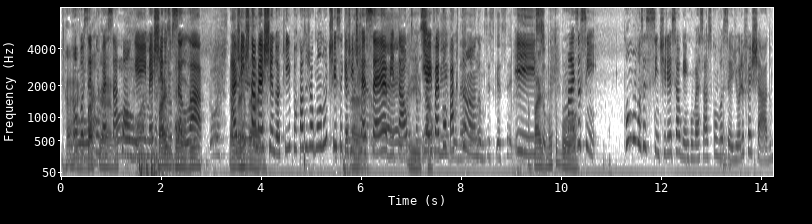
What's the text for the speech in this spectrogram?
Ou você Bacana. conversar com alguém mexendo Faz no bom, celular. É a gente está mexendo aqui por causa de alguma notícia que a gente é. recebe é, e tal. E aí vai vivo, compactando. Né? Isso. Rapaz, muito bom. Mas assim, como você se sentiria se alguém conversasse com você de olho fechado,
